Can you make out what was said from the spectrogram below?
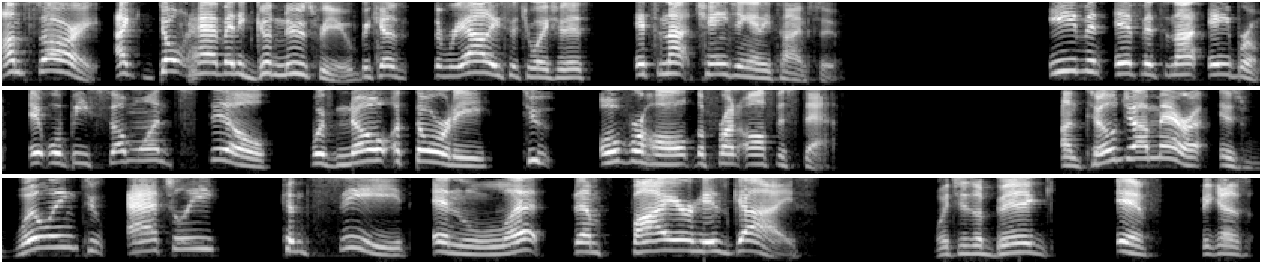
I'm sorry. I don't have any good news for you because the reality situation is it's not changing anytime soon. Even if it's not Abram, it will be someone still with no authority to overhaul the front office staff. Until John Mara is willing to actually concede and let them fire his guys, which is a big if because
